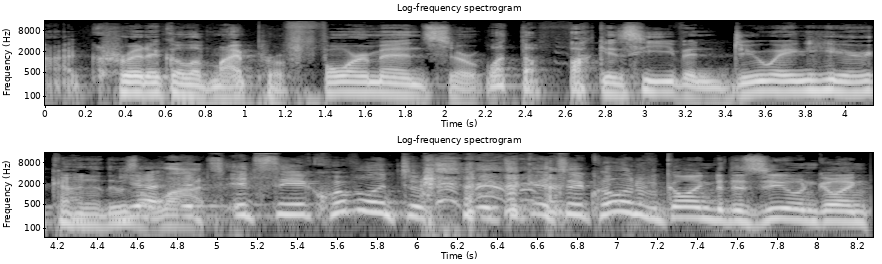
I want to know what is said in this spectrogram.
uh, critical of my performance or what the fuck is he even doing here kind of there's a lot It's, it's the equivalent of it's, it's the equivalent of going to the zoo and going.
